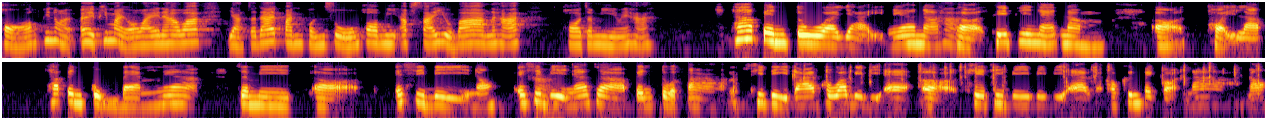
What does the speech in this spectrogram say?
ขอพี่หน่อยเอ้ยพี่ใหม่เอาไว้นะคะว่าอยากจะได้ปันผลสูง พอมีอัพไซด์อยู่บ้างนะคะ พอจะมีไหมคะ ถ้าเป็นตัวใหญ่เนี่ยนะที่พี่แนะนำถอยรับ ถ้าเป็นกลุ่มแบงค์เนี่ย จะมี SCB เนาะ SCB น่าจะเป็นตัวตามที่ดีได้ เพราะว่า BBL เอ่อ KTB BBL เนี่ยเขาขึ้นไปก่อนหน้าเนาะ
